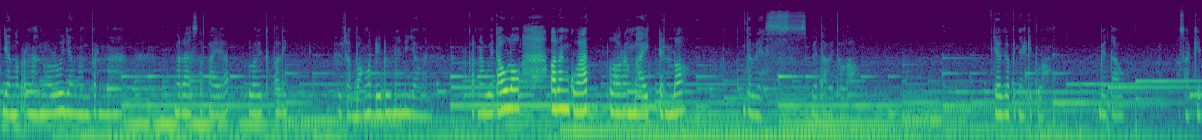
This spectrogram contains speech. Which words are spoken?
jangan pernah ngeluh jangan pernah ngerasa kayak lo itu paling susah banget di dunia ini jangan. Karena gue tahu lo orang kuat lo orang baik dan lo the best. Gue tahu itu lo. Jaga penyakit lo. Gue tahu. Lo sakit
